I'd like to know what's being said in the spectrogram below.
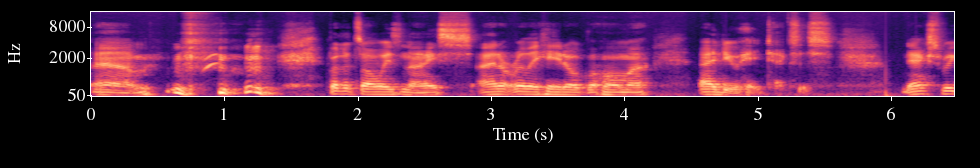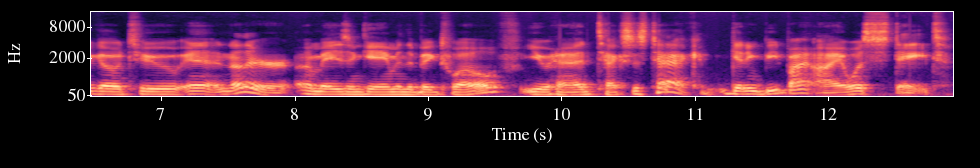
Um, but it's always nice. I don't really hate Oklahoma. I do hate Texas. Next, we go to another amazing game in the Big 12. You had Texas Tech getting beat by Iowa State,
